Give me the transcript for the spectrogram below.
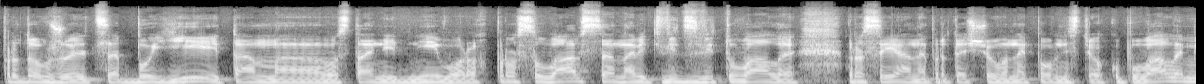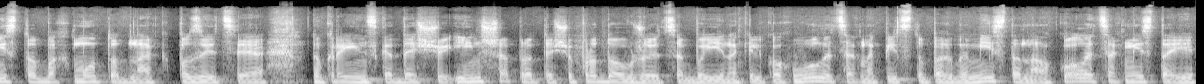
продовжуються бої. І там е, в останні дні ворог просувався. Навіть відзвітували росіяни про те, що вони повністю окупували місто Бахмут. Однак позиція українська дещо інша про те, що продовжуються бої на кількох вулицях, на підступах до міста, на околицях міста, і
